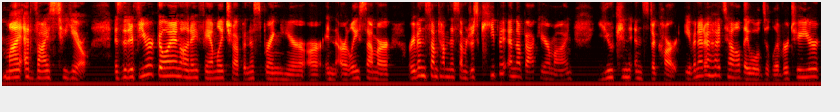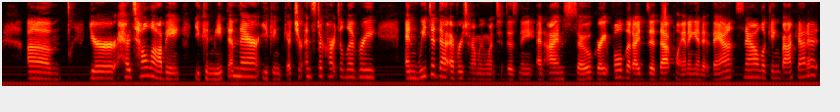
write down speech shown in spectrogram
my advice to you is that if you're going on a family trip in the spring here or in early summer or even sometime this summer just keep it in the back of your mind. You can instacart. Even at a hotel they will deliver to your um, your hotel lobby. You can meet them there. You can get your instacart delivery and we did that every time we went to Disney. And I'm so grateful that I did that planning in advance now, looking back at it.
